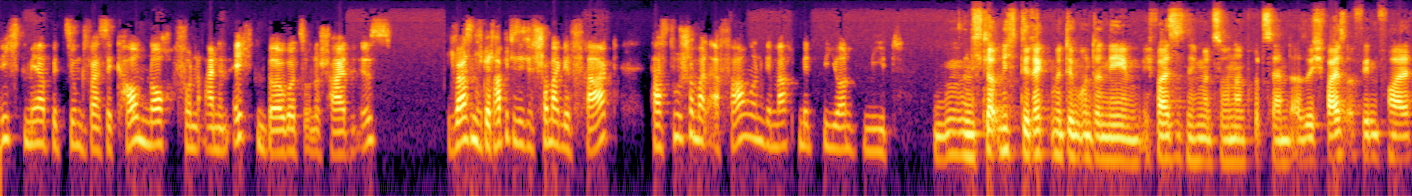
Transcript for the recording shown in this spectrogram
nicht mehr beziehungsweise kaum noch von einem echten Burger zu unterscheiden ist. Ich weiß nicht, habe ich dich das schon mal gefragt? Hast du schon mal Erfahrungen gemacht mit Beyond Meat? Ich glaube nicht direkt mit dem Unternehmen. Ich weiß es nicht mehr zu 100 Prozent. Also ich weiß auf jeden Fall,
